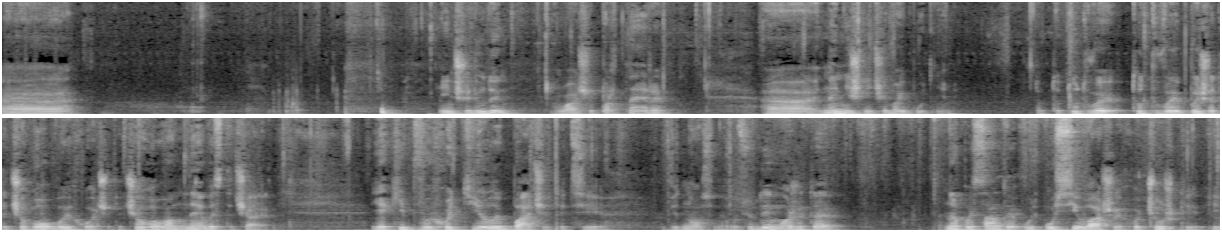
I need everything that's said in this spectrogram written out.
Е, інші люди, ваші партнери, е, нинішні чи майбутні. Тобто тут ви, тут ви пишете, чого ви хочете, чого вам не вистачає. які б ви хотіли бачити ці відносини. От сюди можете написати усі ваші хочушки і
